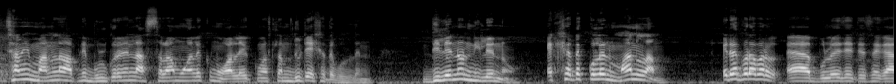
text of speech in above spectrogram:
আচ্ছা আমি মানলাম আপনি ভুল করে নিলেন। আসসালামু আলাইকুম ওয়ালাইকুম আসসালাম দুটো একসাথে বললেন। দিলেনও নিলেনও একসাথে করলেন মানলাম। এটা পর আবার ভুলে যেতেছে গা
